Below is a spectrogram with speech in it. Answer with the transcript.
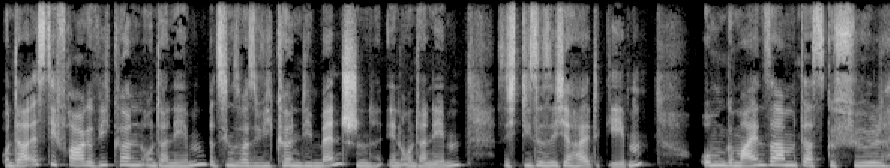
Und da ist die Frage, wie können Unternehmen beziehungsweise wie können die Menschen in Unternehmen sich diese Sicherheit geben, um gemeinsam das Gefühl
